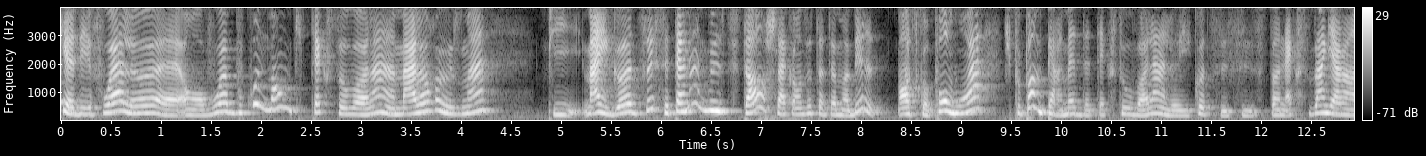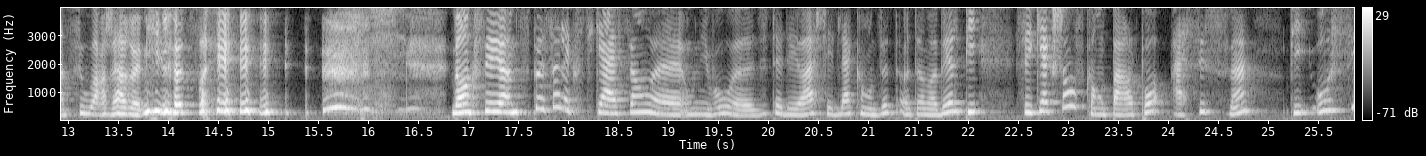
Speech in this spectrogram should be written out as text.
que des fois, là, on voit beaucoup de monde qui texte au volant. Malheureusement, puis, my God, tu sais, c'est tellement multitâche la conduite automobile. En tout cas, pour moi, je peux pas me permettre de texter au volant, là. Écoute, c'est un accident garanti ou argent remis, là, tu sais. Donc, c'est un petit peu ça l'explication euh, au niveau euh, du TDAH et de la conduite automobile. Puis, c'est quelque chose qu'on parle pas assez souvent. Puis aussi,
